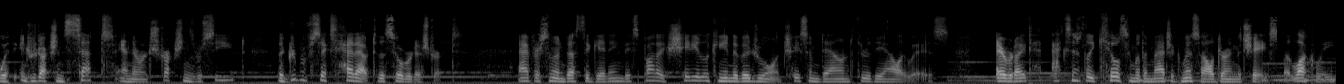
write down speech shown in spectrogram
With introductions set and their instructions received, the group of six head out to the Silver District. After some investigating, they spot a shady looking individual and chase him down through the alleyways. Erudite accidentally kills him with a magic missile during the chase, but luckily,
